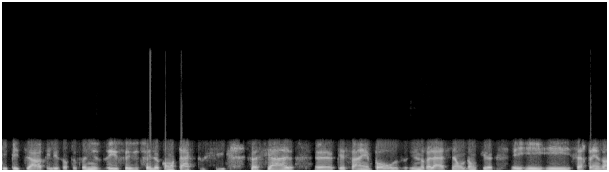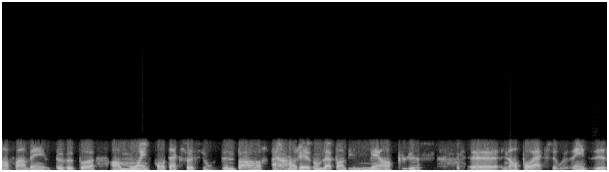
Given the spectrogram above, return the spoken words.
des, pédiatres et les orthophonistes disent, c'est le contact aussi social euh, que ça impose une relation. Donc, et, et, et, certains enfants, ben, ne veulent pas, en moins de contacts sociaux d'une part, en raison de la pandémie, mais en plus euh, n'ont pas accès aux indices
